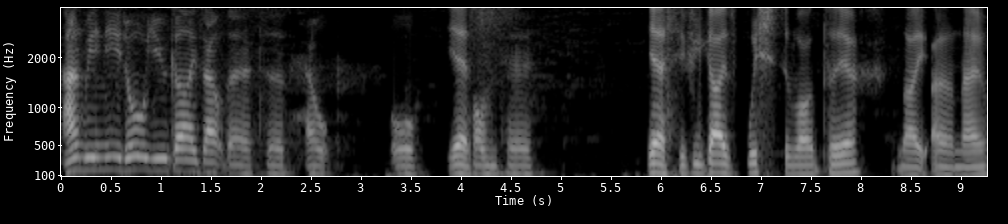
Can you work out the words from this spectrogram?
And we need all you guys out there to help or Yes. volunteer. Yes, if you guys wish to volunteer, like I don't know,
